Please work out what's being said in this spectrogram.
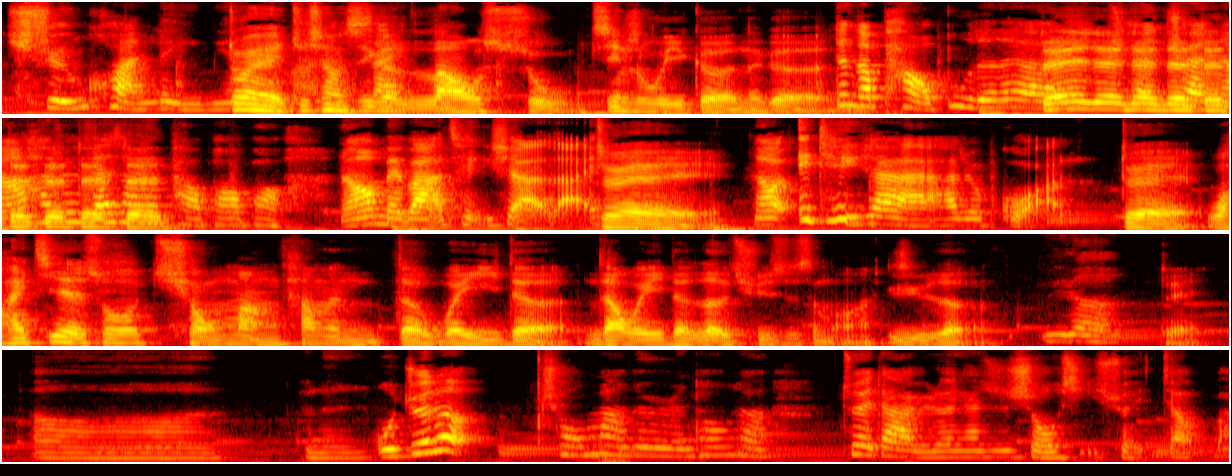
循环里面，对，就像是一个老鼠进入一个那个那个跑步的那个对对对对对圈圈然后他对对对就在上面跑跑跑，然后没办法停下来，对。然后一停下来它就挂了。对，我还记得说，穷忙他们的唯一的，你知道唯一的乐趣是什么吗？娱乐。娱乐，对，呃，可能我觉得穷忙的人通常最大娱乐应该就是休息睡觉吧。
